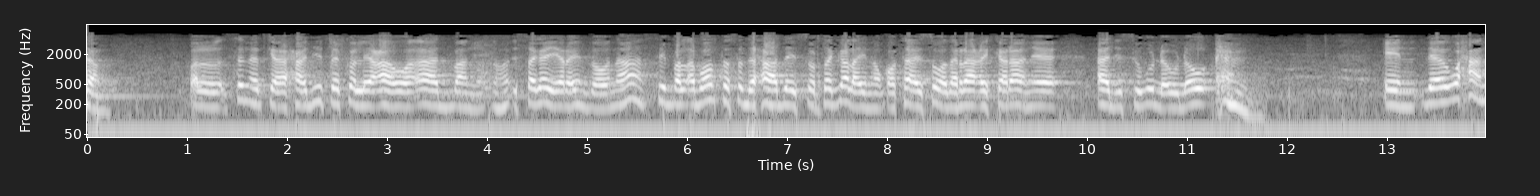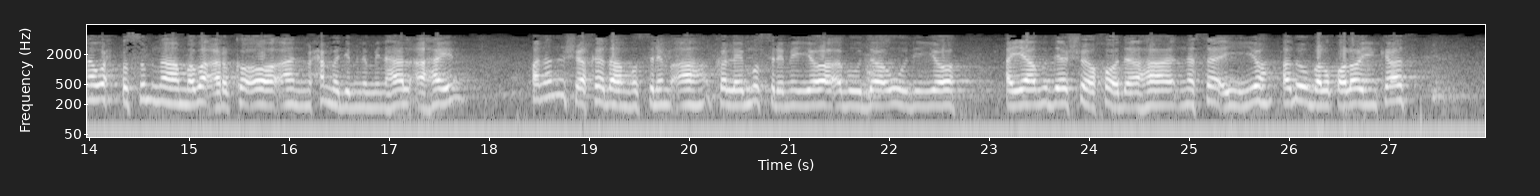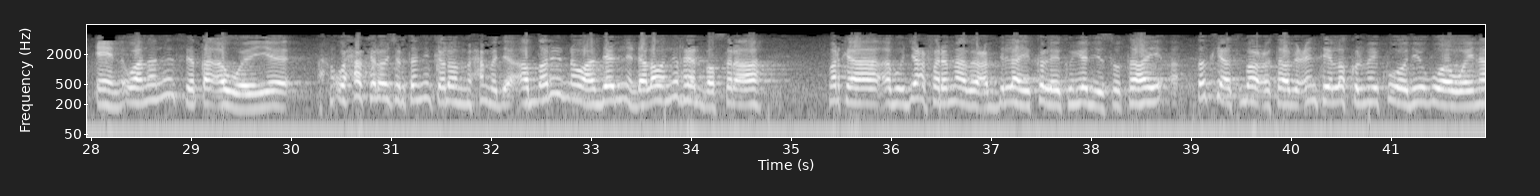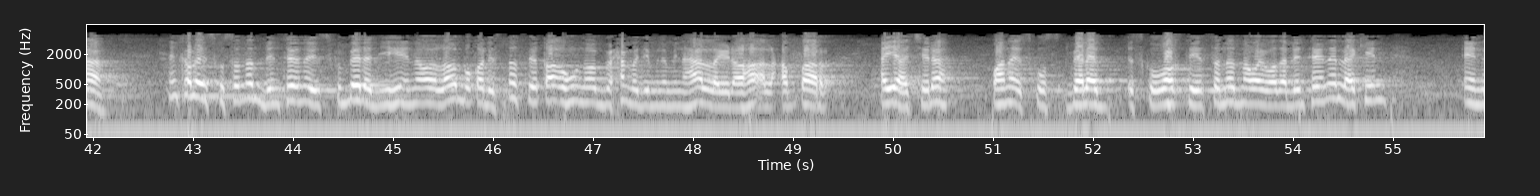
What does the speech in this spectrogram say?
bal سندka أحاadiثa kolley caawa aad baan isaga yarayn doonaa si bal abwaabta saddexaad ay suurtagal ay noqoto ay isu wada raaci karaan ee aada isugu dhow dhow de waxaana wax cusubna maba arko oo aan محamed iبن minhal ahayn waana nin sheekada mslim ah kolley mslim iyo abu daud iyo ayaabu dee sheekooda ahaa nasa-i iyo aduu bal qolooyinkaas waana nin hiqa a weeye. Waxaa kaloo jirta nin kaleo moxamed adariirna waa dee nin dhalo nin reer basre ah. Marka abu jacfar ama abu cabdillahi kolley kunyadiisu tahay dadkii atbaacu taabiciintii la kulmay kuwoodii ugu waaweynaa. Nin kaloo isku sanad dhinteen oo isku beled yihiin oo laba boqol isna hiqa ahun oo moxamed ibnu minhaal la yidhaaho alcadaar ayaa jira waana isku beled isku wakti sanadna way wada dhinteen lakiin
